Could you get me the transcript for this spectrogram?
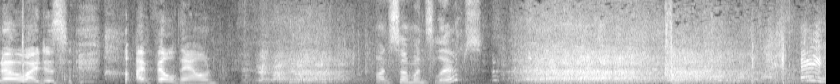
No, I just I fell down. On someone's lips? Hey,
